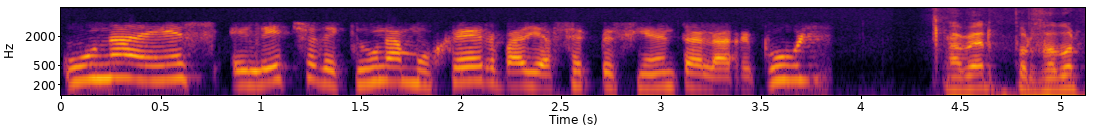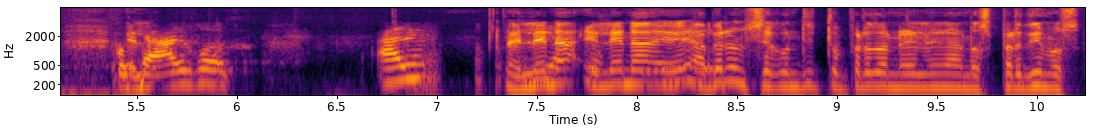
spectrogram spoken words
Una es el hecho de que una mujer vaya a ser presidenta de la República. A ver, por favor. algo, Elena, Elena, eh, a ver un segundito, perdón, Elena, nos perdimos.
